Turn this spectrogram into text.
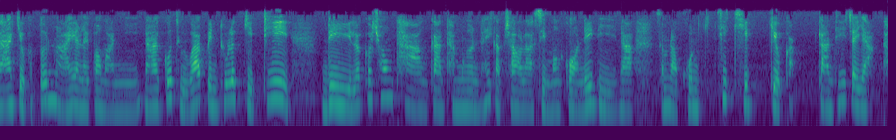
นะเกี่ยวกับต้นไม้อะไรประมาณนี้นะก็ถือว่าเป็นธุรกิจที่ดีแล้วก็ช่องทางการทำเงินให้กับชาวราศีมังกรได้ดีนะสำหรับคนที่คิดเกี่ยวกับการที่จะอยากท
